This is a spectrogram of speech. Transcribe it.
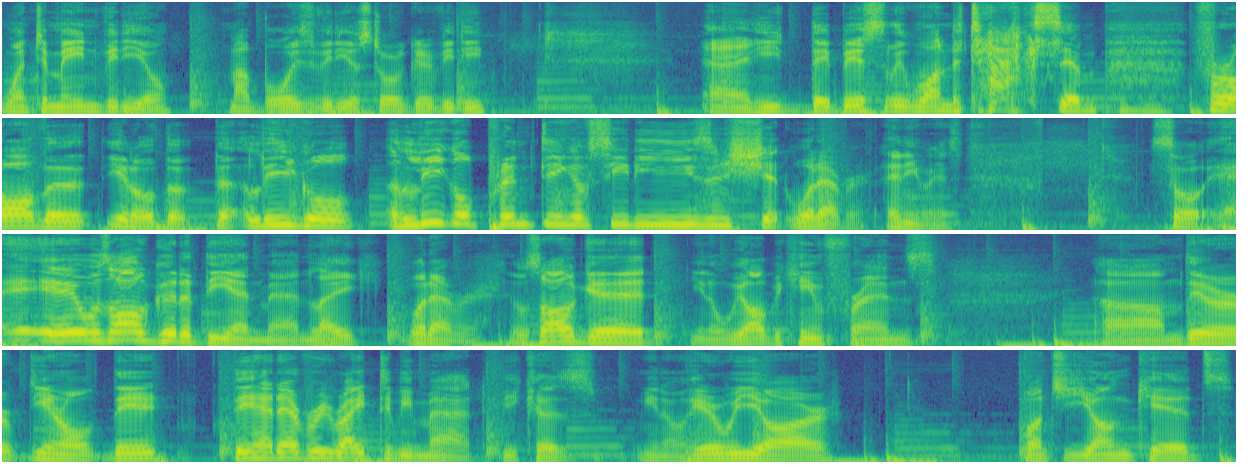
went to main video, my boy's video store, Gravity and he they basically wanted to tax him for all the you know the, the illegal illegal printing of CDs and shit whatever. Anyways. So it, it was all good at the end man. Like whatever. It was all good. You know we all became friends. Um, they were you know they they had every right to be mad because you know here we are bunch of young kids.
